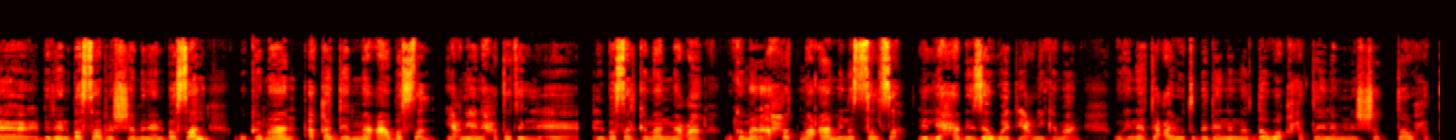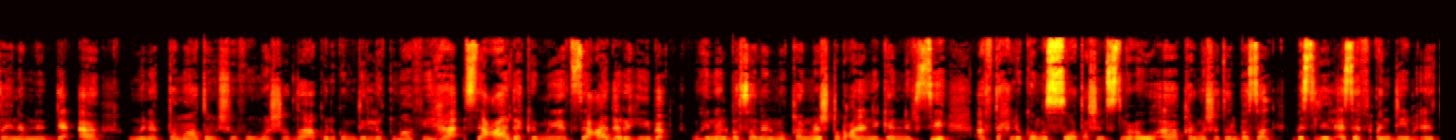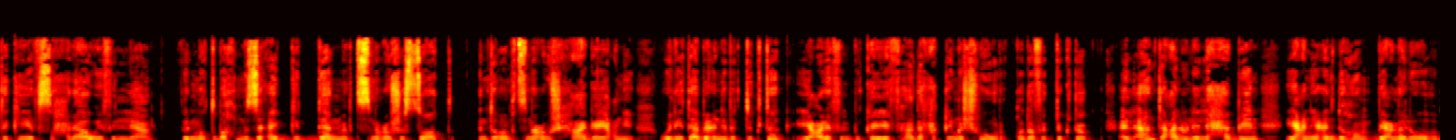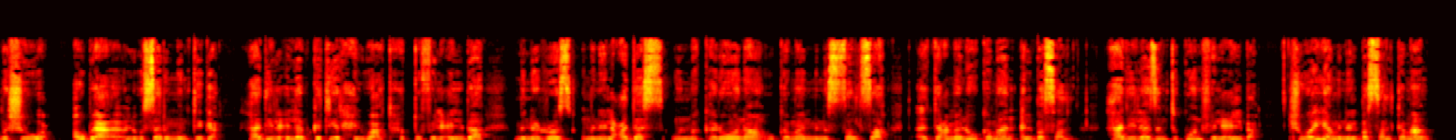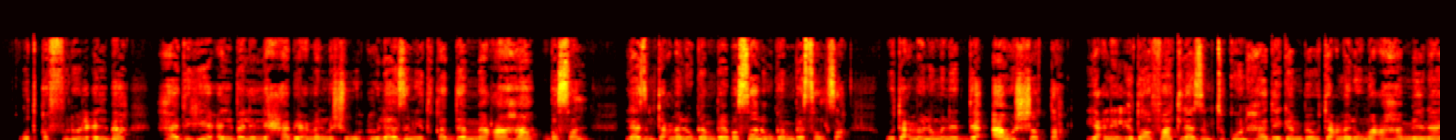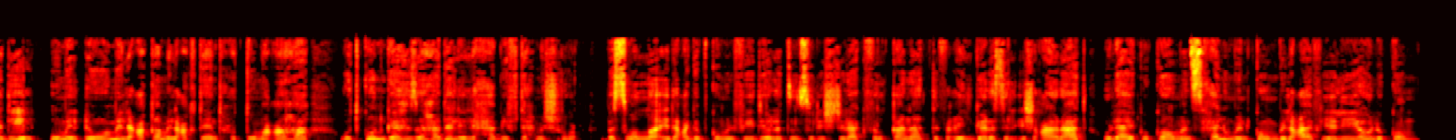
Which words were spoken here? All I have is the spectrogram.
من البصل رشة من البصل وكمان أقدم معاه بصل. يعني أنا حطيت آه، البصل كمان معاه وكمان أحط معاه من الصلصة للي حاب يزود يعني كمان. وهنا تعالوا بدأنا نتذوق حطينا من الشطة وحطينا من الدقة ومن الطماطم. شوفوا ما شاء الله أقول لكم دي اللقمة فيها سعادة كمية سعادة رهيبة. وهنا البصل المقرمش. طبعا أني كان نفسي أفتح لكم الصوت عشان تسمعوا آه، قرمشة البصل. بس للأسف عندي تكييف صحراوي في في المطبخ مزعج جدا ما بتسمعوش الصوت. أنتم ما بتسمعوش حاجة يعني. واللي يتابعني بالتيك توك يعرف المكيف هذا حقي مشهور قدو في التيك توك. الآن تعالوا للي حابين يعني عندهم بيعملوا مشروع أو الأسر المنتجة هذه العلب كتير حلوة تحطوا في العلبة من الرز ومن العدس والمكرونة وكمان من الصلصة تعملوا كمان البصل. هذه لازم تكون في العلبة. شوية من البصل تمام؟ وتقفلوا العلبة. هذه هي علبة للي حاب يعمل مشروع ولازم يتقدم معاها بصل. لازم تعملوا جنبه بصل وجنبه صلصة وتعملوا من الدقة والشطة. يعني الإضافات لازم تكون هذه جنبه وتعملوا معاها مناديل وملعقة ملعقتين تحطوا معاها وتكون جاهزة هذا للي حاب يفتح مشروع. بس والله إذا عجبكم الفيديو لا تنسوا الاشتراك في القناة تفعيل جرس الإشعارات و like و comments حلو منكم. بالعافية لي ولكم.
